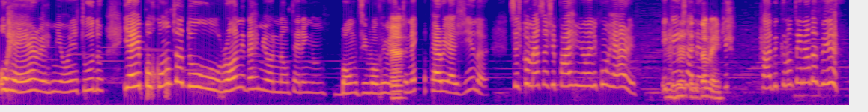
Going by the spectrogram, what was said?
o Harry, Hermione e tudo. E aí, por conta do Ron e da Hermione não terem um bom desenvolvimento, é. nem o Harry e a Gina, vocês começam a chipar a Hermione com o Harry. E quem uhum, já exatamente. sabe que não tem nada a ver.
